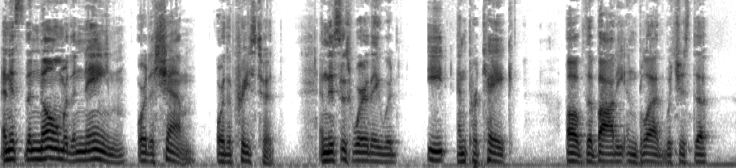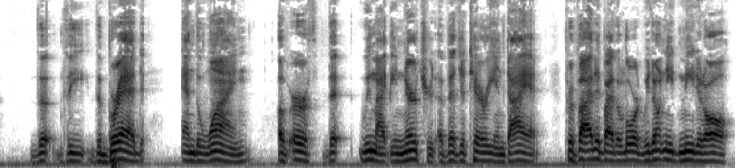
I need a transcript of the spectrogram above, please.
And it's the nome or the name or the shem or the priesthood, and this is where they would eat and partake of the body and blood, which is the the the the bread and the wine of earth that we might be nurtured, a vegetarian diet provided by the Lord. We don't need meat at all.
